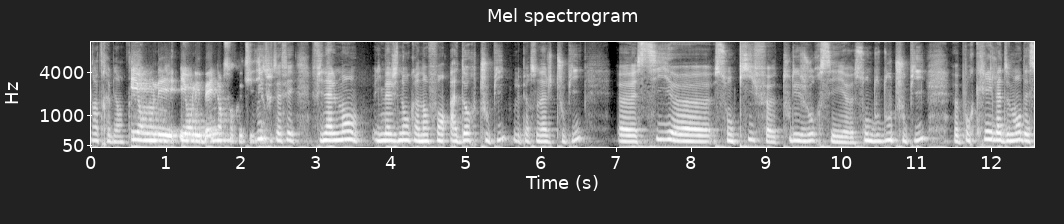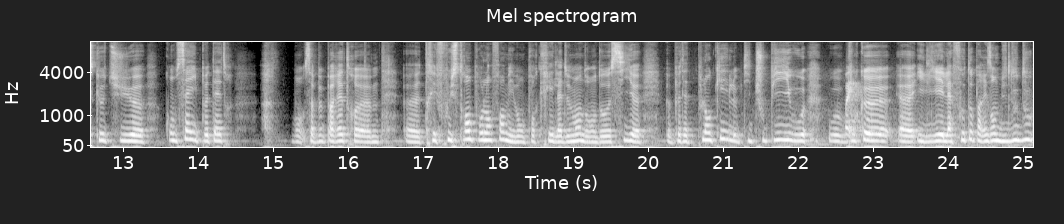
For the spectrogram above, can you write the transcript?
Ah, très bien. Et on, les, et on les baigne dans son quotidien. Oui, tout à fait. Finalement, imaginons qu'un enfant adore Choupi, le personnage Choupi. Euh, si euh, son kiff tous les jours, c'est euh, son doudou Choupi, pour créer la demande, est-ce que tu conseilles peut-être Bon, ça peut paraître euh, euh, très frustrant pour l'enfant, mais bon, pour créer la demande, on doit aussi euh, peut-être planquer le petit choupi ou, pour qu'il il y ait la photo, par exemple, du doudou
